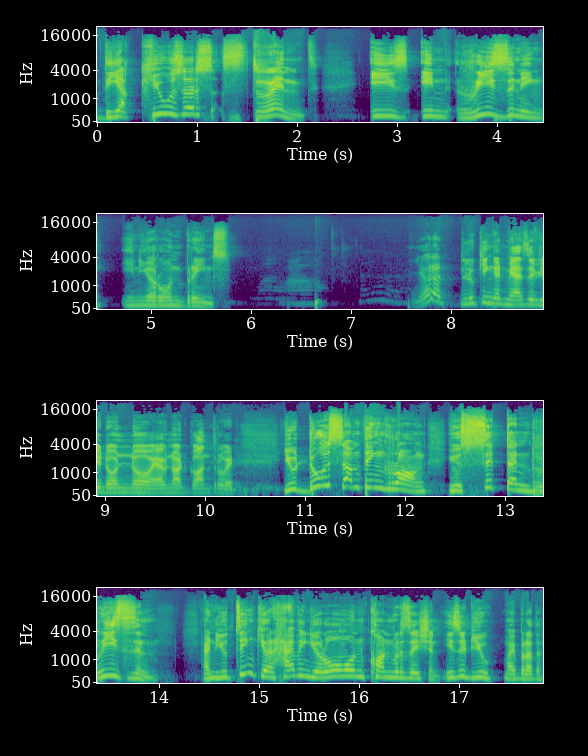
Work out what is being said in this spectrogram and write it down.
The accuser's strength is in reasoning in your own brains. You're looking at me as if you don't know. I have not gone through it. You do something wrong, you sit and reason, and you think you're having your own conversation. Is it you, my brother?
